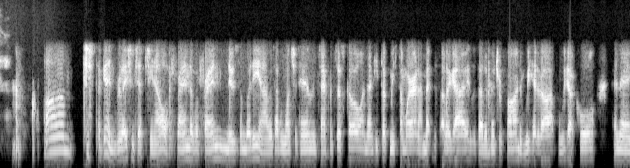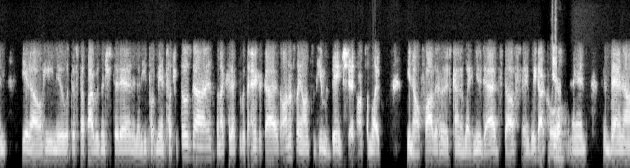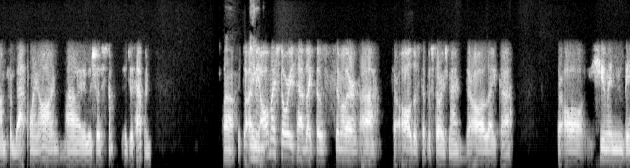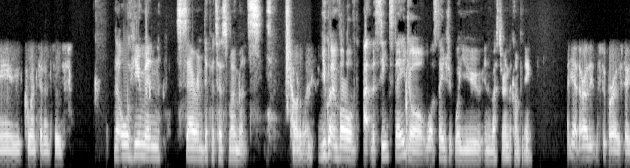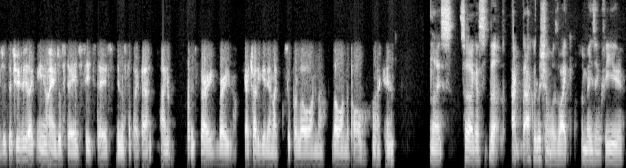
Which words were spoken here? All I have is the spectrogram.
Um, just again relationships you know a friend of a friend knew somebody and i was having lunch with him in san francisco and then he took me somewhere and i met this other guy who was at a venture fund and we hit it off and we got cool. And then you know he knew the stuff i was interested in and then he put me in touch with those guys and i connected with the anchor guys honestly on some human being shit on some like you know fatherhood kind of like new dad stuff and we got cool. Yeah. and and then um from that point on uh it was just it just happened Wow. I mean, all my stories have like those similar, uh, they're all those type of stories, man. They're all like, uh, they're all human being coincidences. They're all human serendipitous moments. Totally. You got involved at the seed stage, or what stage were you an investor in the company? Yeah, the early, the super early stages. It's usually like you know angel stage, seed stage, you know stuff like that. I it's very, very. I try to get in like super low on the low on the pole when I can. Nice. So I guess the, the acquisition was like amazing for you.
